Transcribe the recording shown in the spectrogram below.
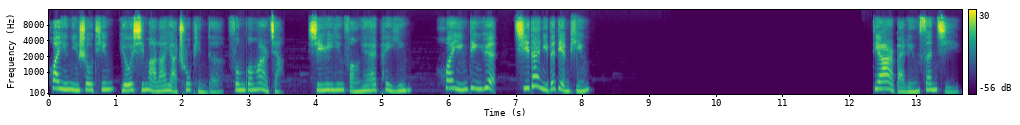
欢迎您收听由喜马拉雅出品的《风光二嫁》，喜运音房 AI 配音。欢迎订阅，期待你的点评。第二百零三集，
